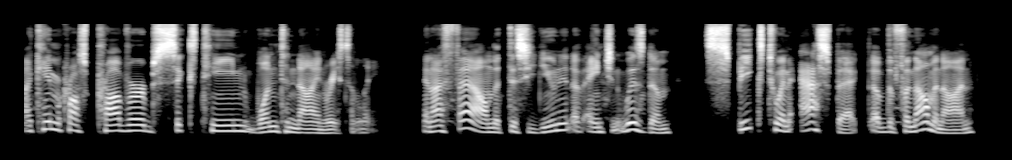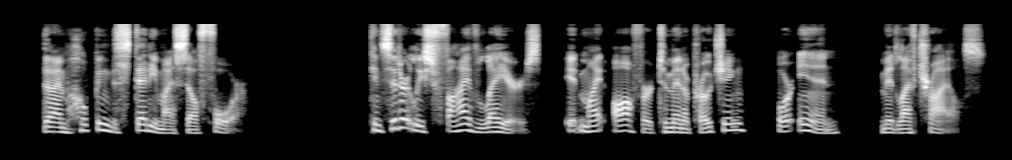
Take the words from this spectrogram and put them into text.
I came across Proverbs 16 1 to 9 recently, and I found that this unit of ancient wisdom speaks to an aspect of the phenomenon that I'm hoping to steady myself for. Consider at least five layers it might offer to men approaching or in midlife trials.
